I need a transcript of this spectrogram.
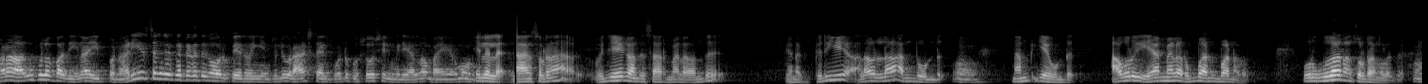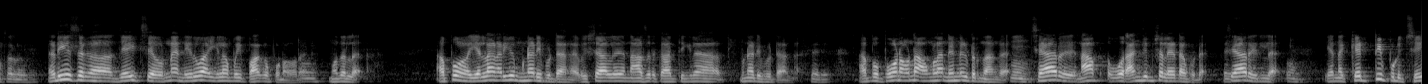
ஆனா அதுக்குள்ள பாத்தீங்கன்னா இப்போ நடிகர் சங்க கட்டடத்துக்கு அவர் பேர் வைங்கன்னு சொல்லி ஒரு ஹேஷ்டேக் போட்டு இப்போ சோஷியல் மீடியாலாம் பயங்கரமா இல்லை இல்லை. நான் சொல்கிறேன் விஜயகாந்த் சார் மேலே வந்து எனக்கு பெரிய அளவில்லா அன்பு உண்டு. நம்பிக்கை உண்டு. அவர் என் மேலே ரொம்ப அன்பானவர். ஒரு உதாரணம் சொல்கிறேன் உங்களுக்கு. ம், சொல்லுங்க. நடிகர் சங்கம் ஜெயிச்ச உடனே நிர்வாகிகளாம் போய் பார்க்க போனோம் அவரை முதல்ல. அப்போ எல்லா நடிகரும் முன்னாடி போயிட்டாங்க. விஷால் நாசர் கார்த்திக்லாம் முன்னாடி போயிட்டாங்க. சரி. அப்போ போன உடனே அவங்களாம் நின்றுட்டு இருந்தாங்க. சேரு நான் ஒரு அஞ்சு நிமிஷம் லேட்டாக போயிட்டேன். சேர். இல்லை. என்னை கெட்டி பிடிச்சி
